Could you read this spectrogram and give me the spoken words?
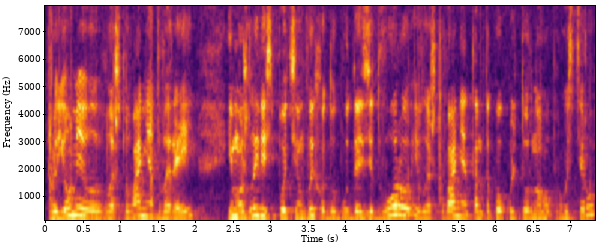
пройомів, влаштування дверей. І можливість потім виходу буде зі двору і влаштування там такого культурного простіру,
